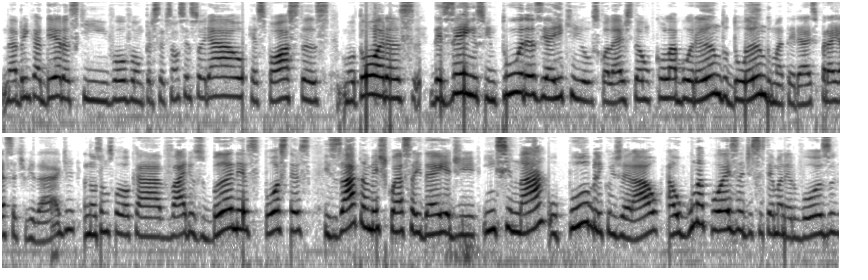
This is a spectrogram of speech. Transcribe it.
né, brincadeiras que envolvam percepção sensorial, respostas motoras, desenhos, pinturas, e aí que os colégios estão colaborando, doando materiais para essa atividade. Nós vamos colocar vários banners, posters, exatamente com essa ideia de ensinar o público em geral alguma coisa de sistema nervoso,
